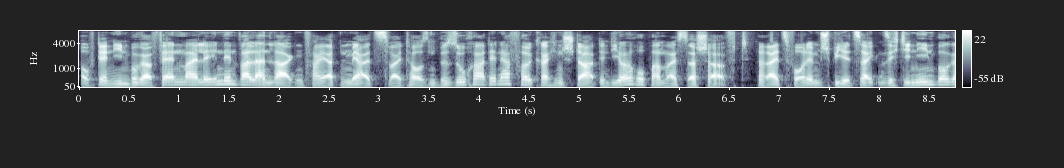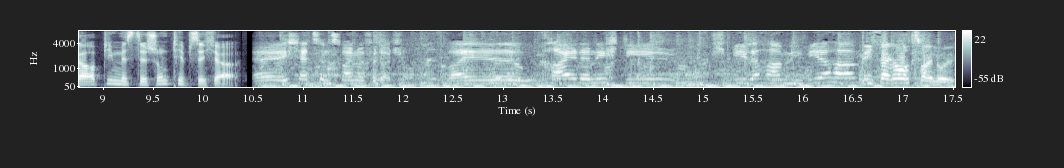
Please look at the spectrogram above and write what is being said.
Auf der Nienburger Fanmeile in den Wallanlagen feierten mehr als 2000 Besucher den erfolgreichen Start in die Europameisterschaft. Bereits vor dem Spiel zeigten sich die Nienburger optimistisch und tippsicher. Äh, ich schätze ein 2-0 für Deutschland, weil Ukraine nicht die Spiele haben, die wir haben. Ich sage auch 2-0.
